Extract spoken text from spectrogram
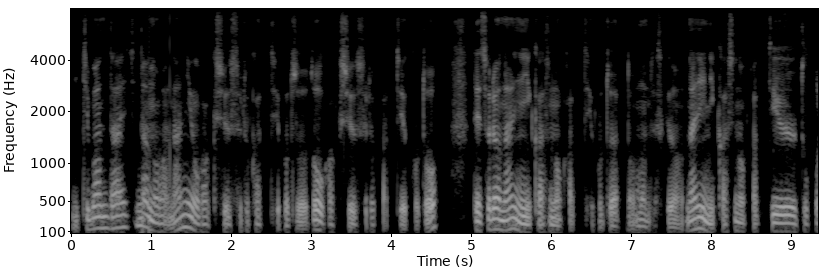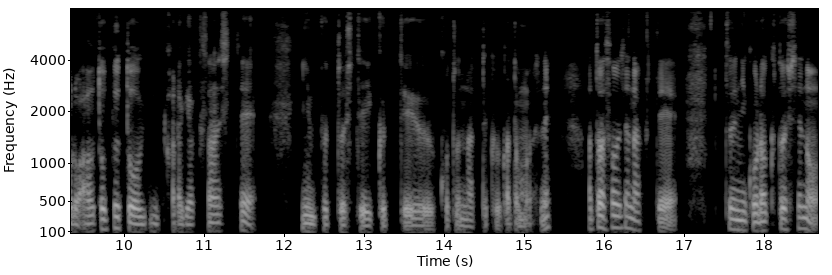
一番大事なのは何を学習するかっていうことと、どう学習するかっていうこと。で、それを何に活かすのかっていうことだと思うんですけど、何に活かすのかっていうところアウトプットから逆算して、インプットしていくっていうことになってくるかと思うんですね。あとはそうじゃなくて、普通に娯楽としての、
